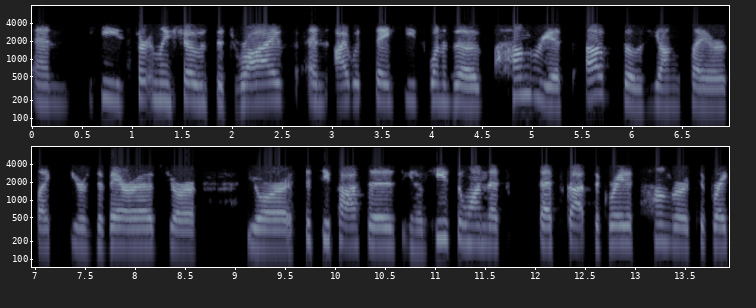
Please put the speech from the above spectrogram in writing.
and he certainly shows the drive, and I would say he's one of the hungriest of those young players, like your Zverevs, your your Tsitsipas's. You know, he's the one that's that's got the greatest hunger to break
